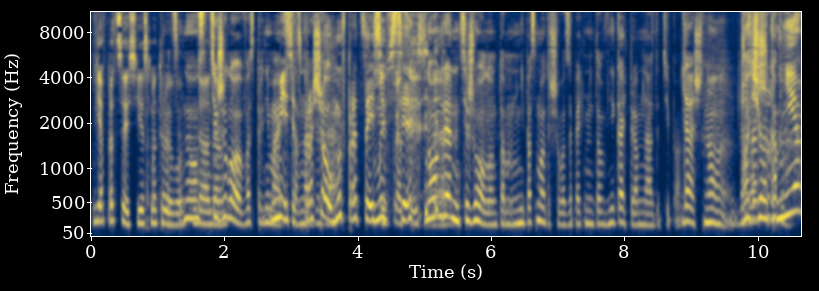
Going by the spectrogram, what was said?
я в процессе, я смотрю его. Ну, тяжело воспринимать. Месяц прошел, мы в процессе мы в процессе. Но он реально тяжелый, он там не посмотришь его за пять минут, там вникать прям надо, типа. Даш, ну... А что, ко мне?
